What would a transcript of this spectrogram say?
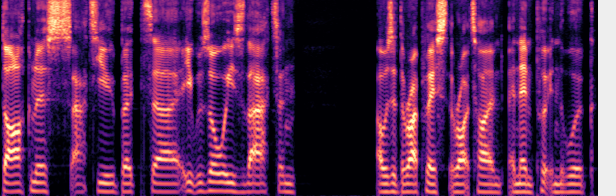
darkness at you, but uh, it was always that, and I was at the right place at the right time, and then put in the work.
